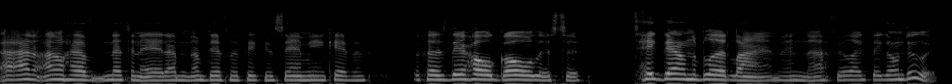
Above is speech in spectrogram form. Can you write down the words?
I, I don't I don't have nothing to add. I'm I'm definitely picking Sami and Kevin because their whole goal is to take down the bloodline and I feel like they're gonna do it.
